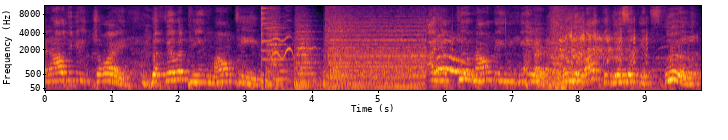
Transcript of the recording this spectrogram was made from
And how did you enjoy the Philippine mountain? I have two mountains here. Would you like to visit its too?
